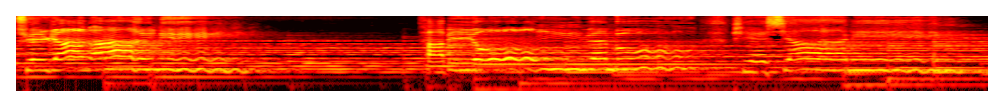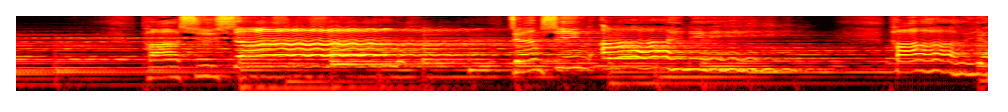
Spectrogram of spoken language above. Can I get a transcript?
全然爱你，他必永远不撇下你。他是神，真心爱你，他要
